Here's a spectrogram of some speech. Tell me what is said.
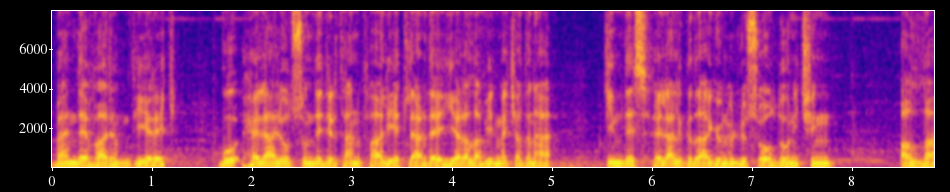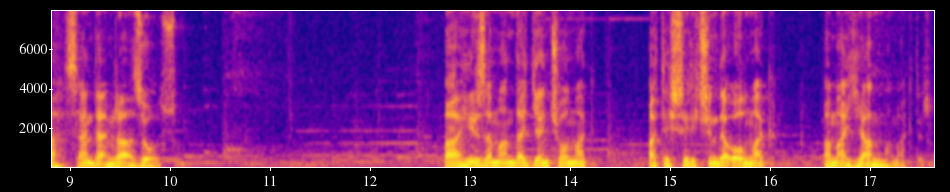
ben de varım diyerek bu helal olsun dedirten faaliyetlerde yer alabilmek adına Gimdes helal gıda gönüllüsü olduğun için Allah senden razı olsun. Ahir zamanda genç olmak, ateşler içinde olmak ama yanmamaktır.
